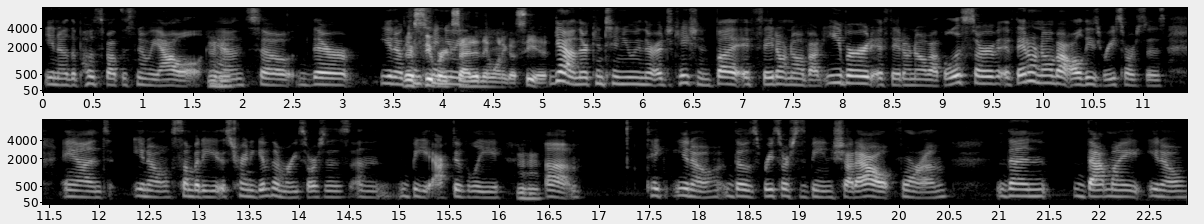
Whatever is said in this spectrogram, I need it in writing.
you know, the post about the snowy owl, Mhm. and so they're, you know, they're super excited. They want to go see it. Yeah, and they're continuing their education. But if they don't know about eBird, if they don't know about the listserv, if they don't know about all these resources, and you know somebody is trying to give them resources and be actively Mhm. um, take you know those resources being shut out for them, then that might you know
